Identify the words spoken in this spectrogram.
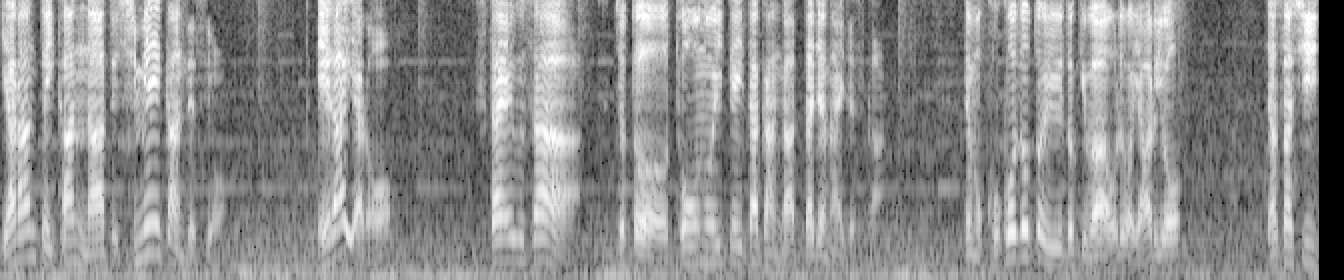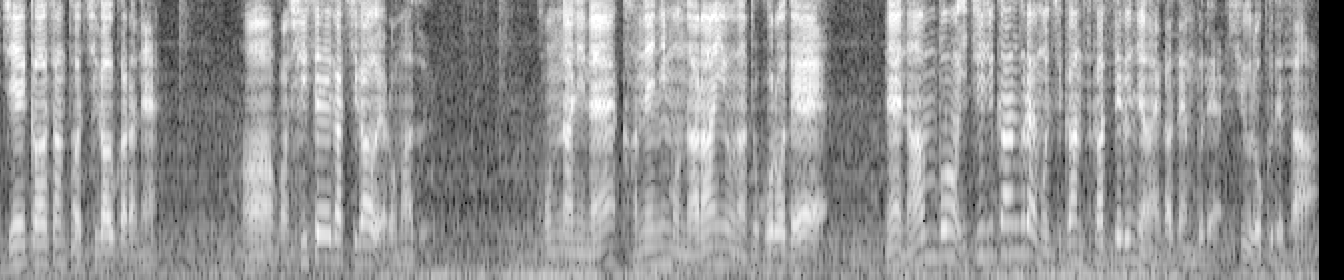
やらんといかんなっていう使命感ですよ。偉いやろ。スタイフさちょっと遠のいていた感があったじゃないですか。でもここぞという時は俺はやるよ。優しいジェイカーさんとは違うからね。ああこの姿勢が違うやろまず。こんなにね金にもならんようなところでね何本1時間ぐらいも時間使ってるんじゃないか全部で収録でさ。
